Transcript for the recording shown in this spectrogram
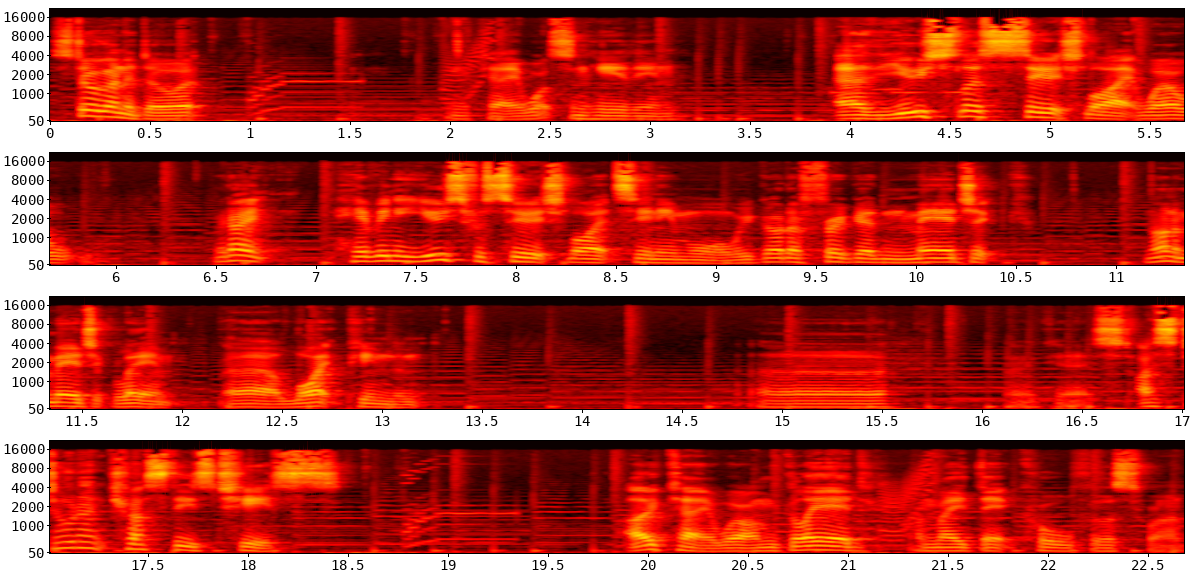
still gonna do it. Okay, what's in here then? A useless searchlight. Well, we don't have any use for searchlights anymore. We've got a friggin' magic, not a magic lamp, uh, light pendant. Uh, okay, I still don't trust these chests. Okay, well, I'm glad I made that call for this one.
